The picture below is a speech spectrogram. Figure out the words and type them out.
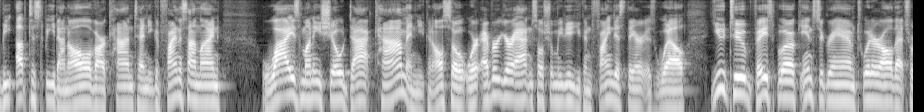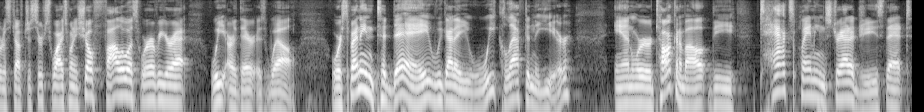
be up to speed on all of our content, you can find us online wisemoneyshow.com and you can also wherever you're at in social media you can find us there as well youtube facebook instagram twitter all that sort of stuff just search wise money show follow us wherever you're at we are there as well we're spending today we got a week left in the year and we're talking about the tax planning strategies that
